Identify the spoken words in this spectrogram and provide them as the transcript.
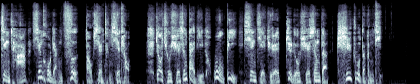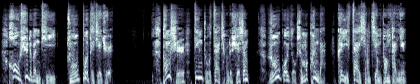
警察先后两次到现场协调。要求学生代理务必先解决滞留学生的吃住的问题，后续的问题逐步的解决。同时叮嘱在场的学生，如果有什么困难，可以再向警方反映。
